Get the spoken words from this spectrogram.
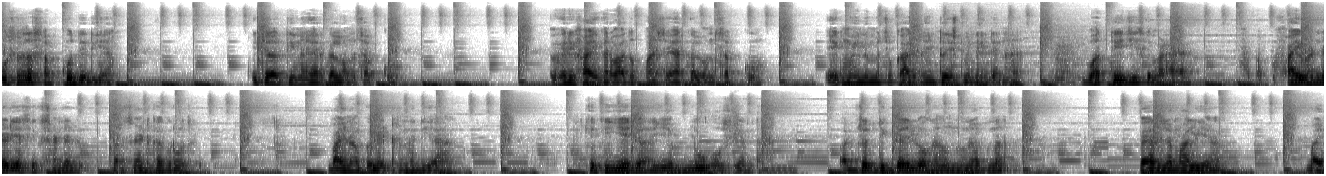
उसने तो सबको दे दिया। कि चलो तीन हज़ार का लोन सबको। वेरीफाई करवा दो, पाँच हज़ार का लोन सबको। एक महीने में चुका देना इंटरेस्ट भी नहीं देना है। बहुत तेज़ी से बढ़ाया फाइव हंड्रेड या सिक्स हंड्रेड परसेंट का growth buy now pay later ने दिया है। क्योंकि ये जो है, ये ब्लू ओशियन था। और जो दिग्गज लोग हैं, उन्होंने अपना पैर जमा हैं बाई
